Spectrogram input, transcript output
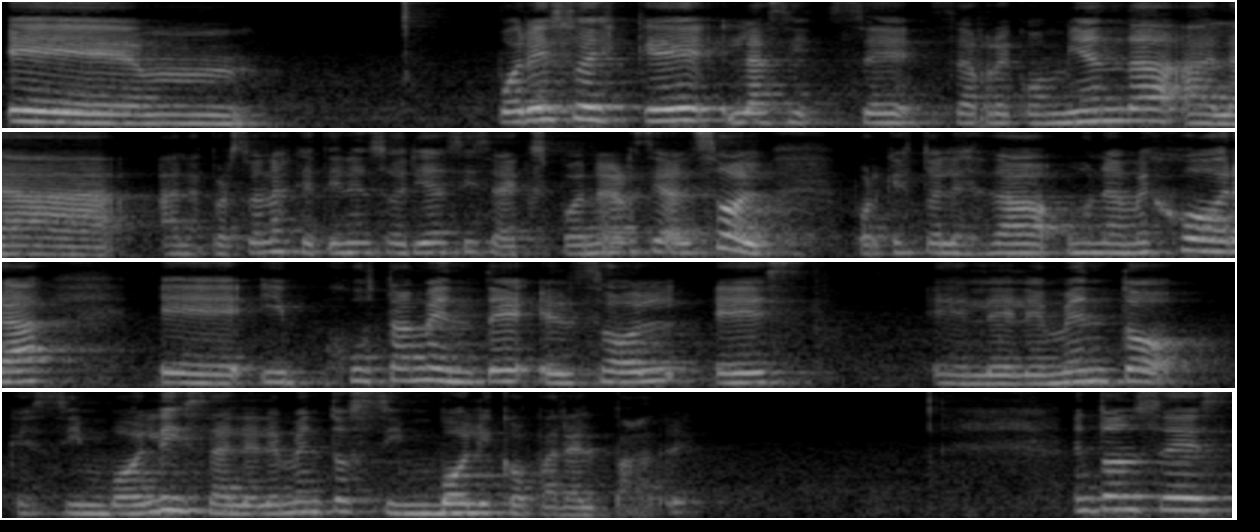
Em, por eso es que se, recomienda a, las personas que tienen psoriasis a exponerse al sol, porque esto les da una mejora eh, y justamente el sol es el elemento que simboliza, el elemento simbólico para el Padre. Entonces,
